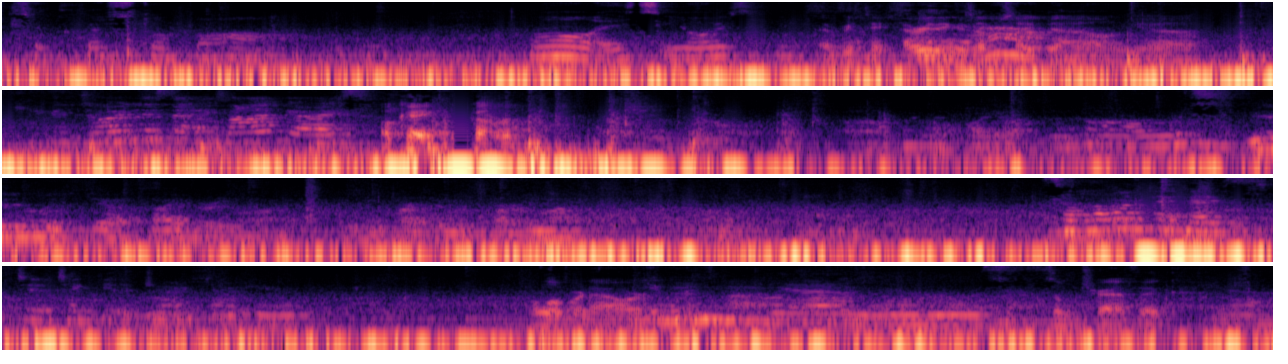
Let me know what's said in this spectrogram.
It's a crystal ball. Oh, it's yours. face Everything, everything is upside down. Yeah. You can join us anytime, guys. Okay, coming. We didn't really stay outside very long. We parked in the parking lot. So how long did it guys did it take you to drive down here? All over an hour. Yeah. Some traffic. Yeah.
